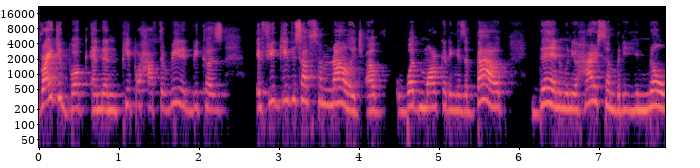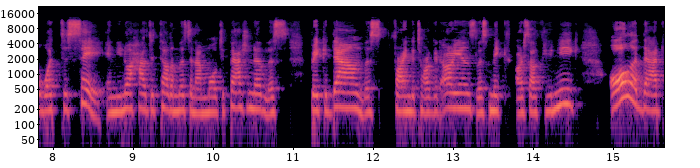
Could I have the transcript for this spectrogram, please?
write your book and then people have to read it because if you give yourself some knowledge of what marketing is about then when you hire somebody you know what to say and you know how to tell them listen i'm multi-passionate. Let's break it down. Let's find the target audience. Let's make ourselves unique. All of that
